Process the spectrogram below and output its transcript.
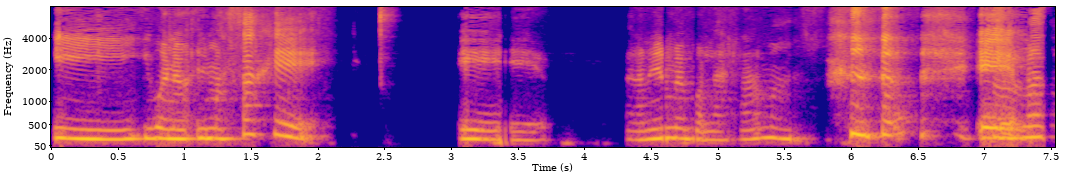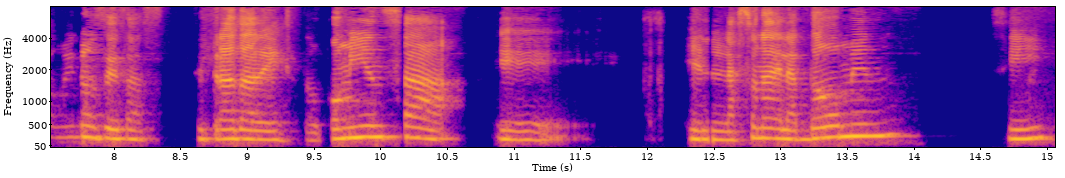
y, bueno, el masaje eh, para no irme por las ramas, eh, más o menos esas, se trata de esto. Comienza eh, en la zona del abdomen, ¿sí?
